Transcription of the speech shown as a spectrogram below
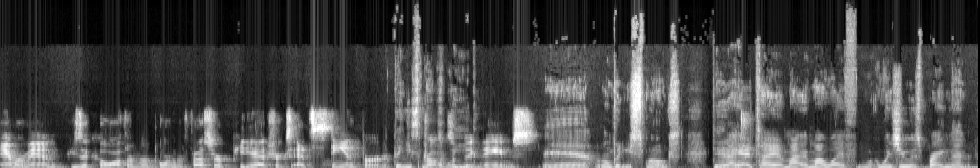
Ammerman. He's a co-author of a report and professor of pediatrics at Stanford. I think he smokes dropping some big names. Yeah, I don't think he smokes, dude. I gotta tell you, my my wife when she was pregnant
